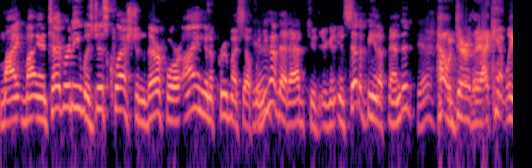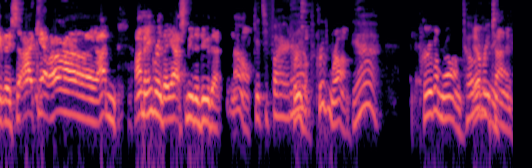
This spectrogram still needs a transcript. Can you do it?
My, my integrity was just questioned. Therefore, I am going to prove myself. When you have that attitude that you're going to, instead of being offended, yeah. how dare they? I can't believe they said, I can't, ah, I'm, I'm angry they asked me to do that. No, Gets you fired prove up. them, prove them wrong. Yeah. Prove them wrong Totally. every time.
